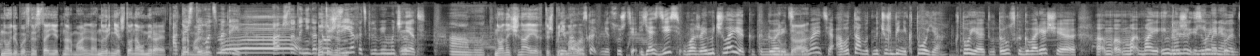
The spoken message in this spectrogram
Ну, любовь на расстоянии это нормально. Ну, вернее, что она умирает. А то есть ты нормально. вот смотри, а что, ты не готова ты же- переехать к любимому человеку? Нет. А, вот. Ну, а начиная это, ты же Нет, как понимала. вам сказать? Нет, слушайте, я здесь уважаемый человек, как говорится, да. понимаете? А вот там вот на чужбине кто я? Кто я? Это вот русскоговорящая а, м- my English Ну, is very bad.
